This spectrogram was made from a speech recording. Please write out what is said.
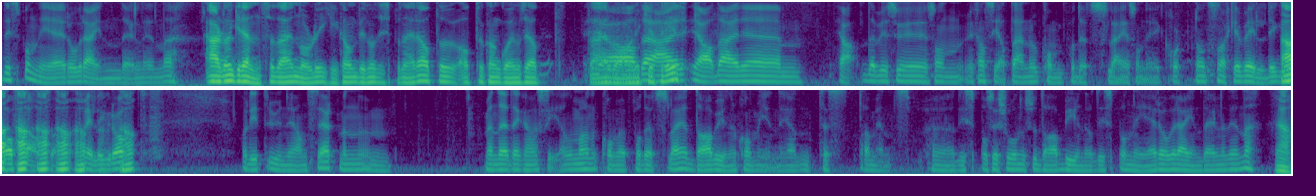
Disponere over eiendelene dine. Er det noen grense der når du ikke kan begynne å disponere? At du, at du kan gå inn og si at der var han det ikke frisk? Ja, det er eh, ja, det blir sånn, vi kan si at det er når du kommer på dødsleie sånn i kort. Nå snakker jeg veldig grovt, ja, ja, altså. ja, ja, veldig grovt. Og litt unyansert, men, mm, men det, det kan jeg si. Når man kommer på dødsleie, da begynner du å komme inn i en testamentsdisposisjon. Hvis du da begynner å disponere over eiendelene dine, Ja.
